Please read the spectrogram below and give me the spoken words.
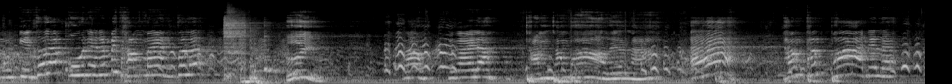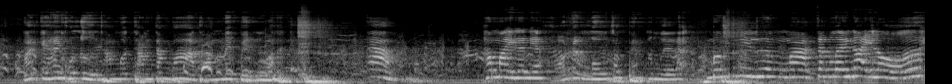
มึงกินซะแล้วกูเนี่ยไม่ทำแม่งซะแล้วเฮ้ยอ้าวยังไงล่ะทำทั้งผ้าเลยนะแอะทำทั้งผ้าเนี่ยแหละมันแกให้คนอื่นทำมาทำทั้งผ้าทำไม่เป็นวะอ้าวทำไมล่ะเนี่ย ขอนั่งงงสักแป๊บนึงเลยละมึงนี่เรื่องมากจังเลยนายหล่อเอ้ย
